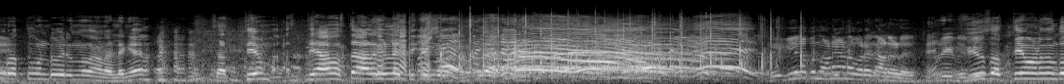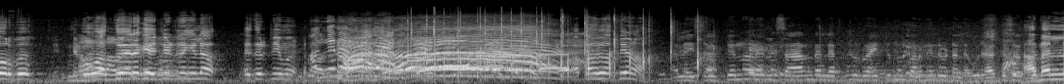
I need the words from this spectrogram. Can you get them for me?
പുറത്തു കൊണ്ടുവരുന്നതാണ്. അല്ലെങ്കിൽ സത്യം അത്യാവസ്ഥ ആളുകളിൽ എത്തിക്കുന്നതാണ് റിവ്യൂ സത്യമാണെന്ന് എന്തോ ഉറപ്പ്. ഇപ്പൊ പത്ത് പേരെ കയറ്റിട്ടുണ്ടെങ്കിലോ എതിർ ടീം അങ്ങനെ. അപ്പൊ അത് സത്യമാണോ? അല്ല സത്യം എന്ന് പറയുന്നത് സാറിന്റെ ലെഫ്റ്റും റൈറ്റും ഒന്നും പറഞ്ഞിട്ട് വിട്ടല്ല. അതല്ല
